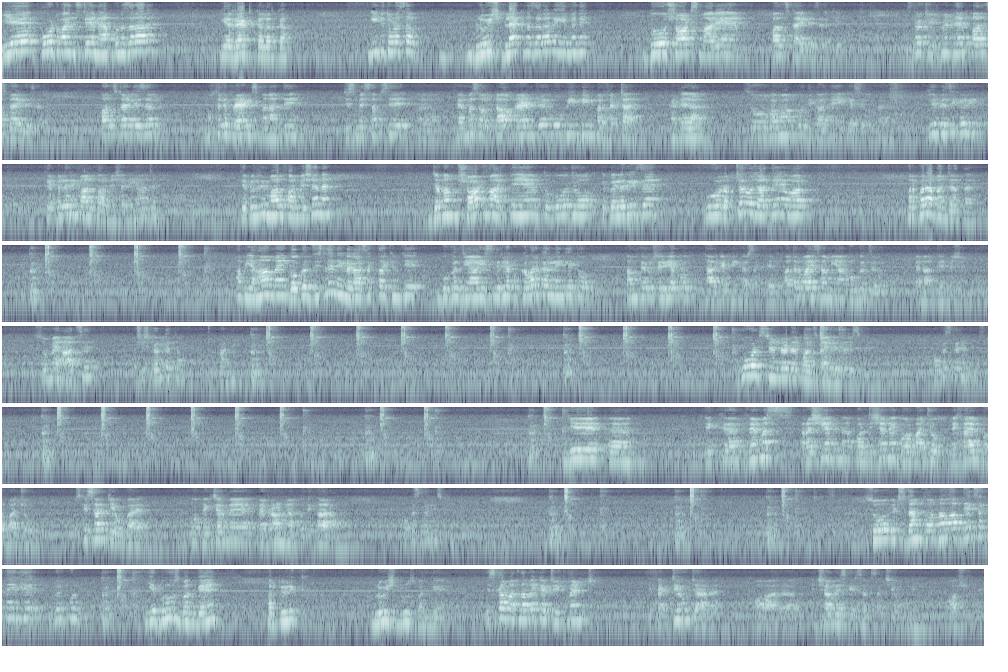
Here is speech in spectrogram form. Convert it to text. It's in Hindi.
ये पोर्ट वाइन स्टेन है, आपको नज़र आ रहा है? ये रेड कलर का। ये जो थोड़ा सा ब्लूइश ब्लैक नज़र आ रहा है, ये मैंने दो शॉट्स मारे हैं पल्स डाई लेज़र के। इसका ट्रीटमेंट है pulse dye laser pulse dye laser मुख्तलिफ़ ब्रांड्स बनाते हैं, जिसमें सबसे फ़ेमस और टॉप ब्रांड जो है वो वी बीम परफेक्टा है कंडेला सो हम आपको दिखाते हैं कैसे होता है। ये बेसिकली कैपिलरी माल फॉर्मेशन है यहाँ जाए कैपिलरी माल फॉर्मेशन है। जब हम शॉट मारते हैं तो वो जो कैपिलरीज हैं, वो रप्चर हो जाते हैं और परपरा बन जाता है। अब यहाँ मैं गूगल्स इसलिए नहीं लगा सकता क्योंकि गूगल्स यहाँ इस एरिया को कवर कर लेंगे तो हम फिर उस एरिया को टारगेट नहीं कर सकते। अदरवाइज़ हम यहाँ गूगल ज़रूर पहनाते हैं पेशेंट को। सो मैं हाथ से कोशिश कर लेता हूँ छुपाने की। गोल्ड स्टैंडर्ड है पल्स डायलेजर इसमें। फोकस करें ये एक फ़ेमस रशियन पॉलिटिशियन है गोरबाचो मिखाइल गोरबाचो उसके सर के ऊपर है। वो पिक्चर में बैकग्राउंड में आपको दिखा रहा हूँ। फोकस करें इस पर so it's done for now आप देख सकते हैं ये बिल्कुल, ये ब्रूज बन गए हैं। परप्यूरिक ब्लूइश ब्रूज बन गए हैं। इसका मतलब है कि ट्रीटमेंट इफ़ेक्टिव जा रहा है। और इन इसके रिज़ल्ट अच्छे होंगे। बहुत शुक्रिया।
